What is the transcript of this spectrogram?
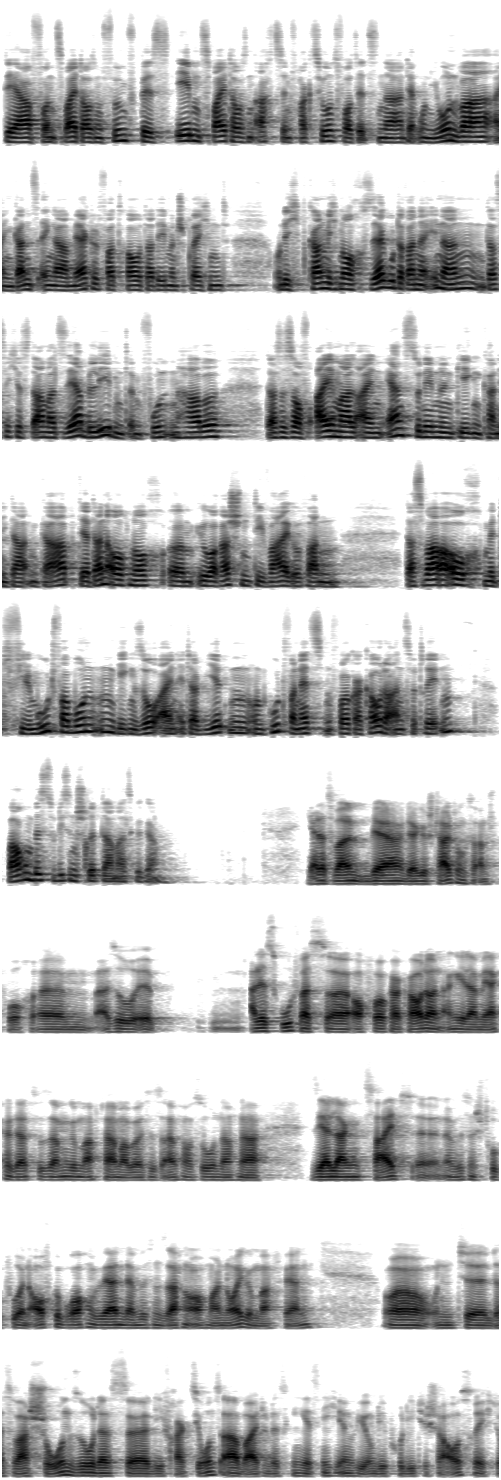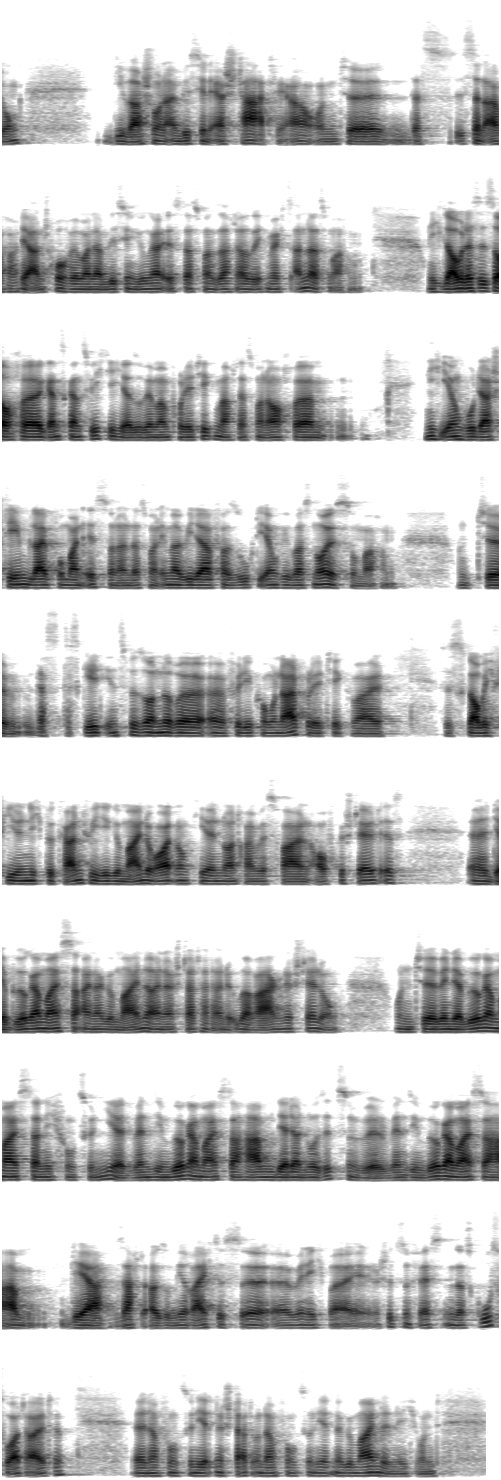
der von 2005 bis eben 2018 Fraktionsvorsitzender der Union war, ein ganz enger Merkel-Vertrauter dementsprechend. Und ich kann mich noch sehr gut daran erinnern, dass ich es damals sehr belebend empfunden habe, dass es auf einmal einen ernstzunehmenden Gegenkandidaten gab, der dann auch noch ähm, überraschend die Wahl gewann. Das war auch mit viel Mut verbunden, gegen so einen etablierten und gut vernetzten Volker Kauder anzutreten. Warum bist du diesen Schritt damals gegangen? Ja, das war der, der Gestaltungsanspruch. Ähm, also äh, alles gut, was äh, auch Volker Kauder und Angela Merkel da zusammen gemacht haben, aber es ist einfach so, nach einer sehr langen Zeit, äh, da müssen Strukturen aufgebrochen werden, da müssen Sachen auch mal neu gemacht werden. Äh, und äh, das war schon so, dass äh, die Fraktionsarbeit, und das ging jetzt nicht irgendwie um die politische Ausrichtung, die war schon ein bisschen erstarrt. Ja? Und das ist dann einfach der Anspruch, wenn man ein bisschen jünger ist, dass man sagt, also ich möchte es anders machen. Und ich glaube, das ist auch ganz, ganz wichtig, also wenn man Politik macht, dass man auch ähm, nicht irgendwo da stehen bleibt, wo man ist, sondern dass man immer wieder versucht, irgendwie was Neues zu machen. Und äh, das, das gilt insbesondere äh, für die Kommunalpolitik, weil es ist, glaube ich, vielen nicht bekannt, wie die Gemeindeordnung hier in Nordrhein-Westfalen aufgestellt ist. Äh, der Bürgermeister einer Gemeinde, einer Stadt hat eine überragende Stellung. Und äh, wenn der Bürgermeister nicht funktioniert, wenn Sie einen Bürgermeister haben, der da nur sitzen will, wenn Sie einen Bürgermeister haben, der sagt, also mir reicht es, wenn ich bei Schützenfesten das Grußwort halte, dann funktioniert eine Stadt und dann funktioniert eine Gemeinde nicht. Und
